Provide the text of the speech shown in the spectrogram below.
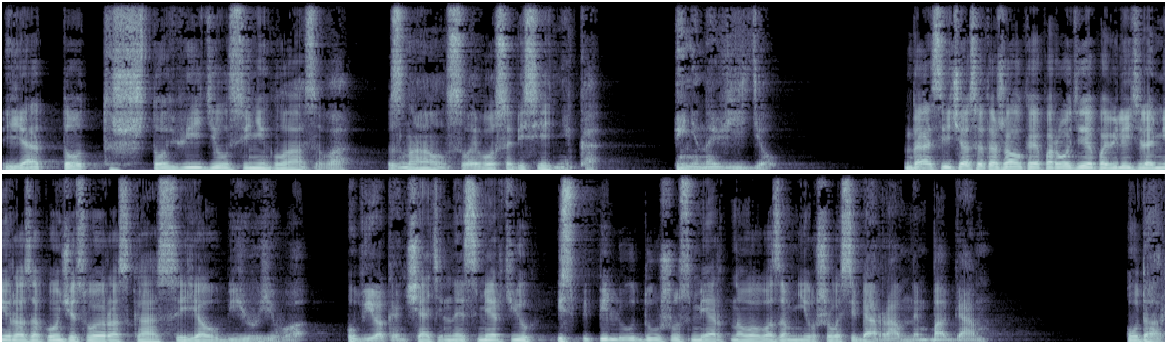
Я тот, что видел Синеглазого, знал своего собеседника и ненавидел. Да, сейчас эта жалкая пародия Повелителя Мира закончит свой рассказ, и я убью его. Убью окончательной смертью, испепелю душу смертного, возомнившего себя равным богам. Удар.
